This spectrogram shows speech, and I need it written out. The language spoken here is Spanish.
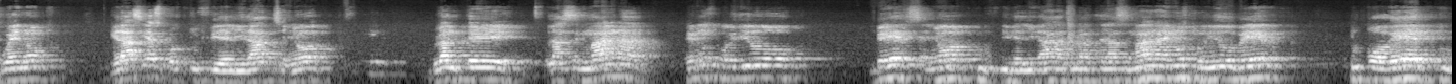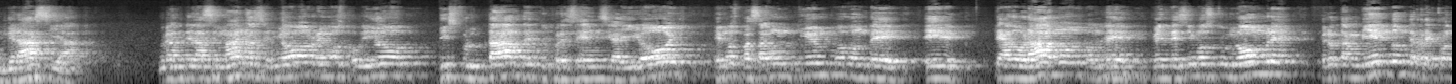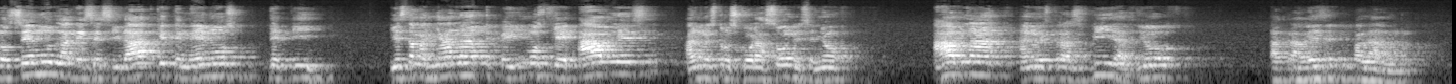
bueno. Gracias por tu fidelidad, Señor. Durante la semana hemos podido ver, Señor, tu fidelidad. Durante la semana hemos podido ver tu poder, tu gracia. Durante la semana, Señor, hemos podido disfrutar de tu presencia. Y hoy hemos pasado un tiempo donde eh, te adoramos, donde bendecimos tu nombre, pero también donde reconocemos la necesidad que tenemos de ti. Y esta mañana te pedimos que hables a nuestros corazones, Señor. Habla a nuestras vidas, Dios, a través de tu palabra.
